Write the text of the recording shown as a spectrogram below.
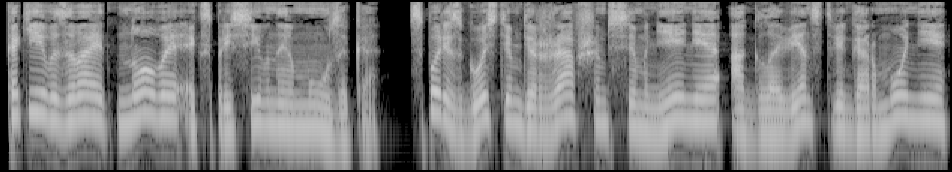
какие вызывает новая экспрессивная музыка, споря с гостем, державшимся мнения о главенстве гармонии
